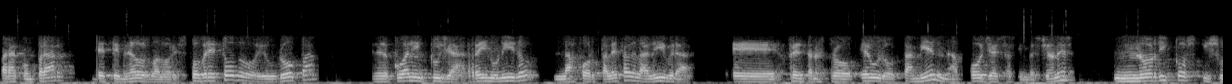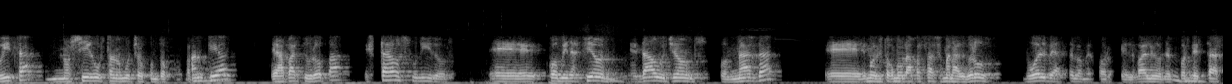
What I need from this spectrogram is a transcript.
para comprar determinados valores, sobre todo Europa, en el cual incluye a Reino Unido, la fortaleza de la libra eh, frente a nuestro euro también apoya esas inversiones. Nórdicos y Suiza nos sigue gustando mucho junto con Francia, eh, aparte Europa, Estados Unidos eh, combinación de Dow Jones con Nasdaq. Eh, hemos visto como la pasada semana el growth vuelve a hacerlo mejor que el value después de estas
